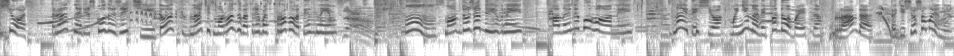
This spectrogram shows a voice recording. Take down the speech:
Що ж, раз на ріжку лежить Чітос, значить морозиво треба спробувати з ним. Мм, смак дуже дивний, але непоганий. Знаєте що? Мені навіть подобається. Правда? Тоді що ж у мене?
